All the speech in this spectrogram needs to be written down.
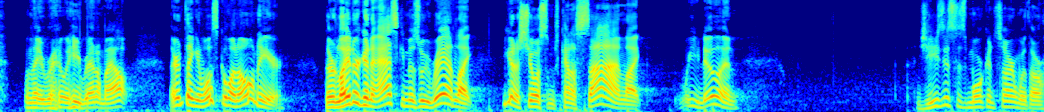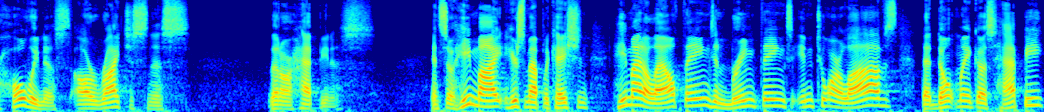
when, they, when he ran them out? They're thinking, what's going on here? They're later going to ask him, as we read, like, you got to show us some kind of sign, like, what are you doing? Jesus is more concerned with our holiness, our righteousness, than our happiness. And so he might, here's some application, he might allow things and bring things into our lives that don't make us happy,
